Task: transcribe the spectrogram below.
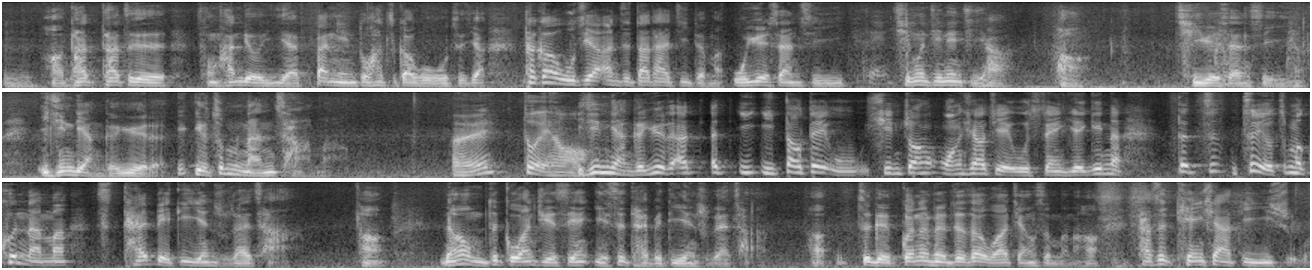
嗯，好，他他这个从韩流以来半年多，他只告过吴子嘉。他告吴子嘉案子，大家还记得吗？五月三十一。对。请问今天几号？好，七月三十一号，已经两个月了，有这么难查吗？哎，对哦，已经两个月了啊啊！一一到队伍新庄王小姐五十也给那，但这这有这么困难吗？是台北地检署在查。好，然后我们这国安局的时间也是台北地检署在查。好，这个观众朋友就知道我要讲什么了哈。它是天下第一署啊，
